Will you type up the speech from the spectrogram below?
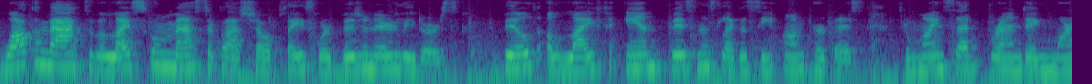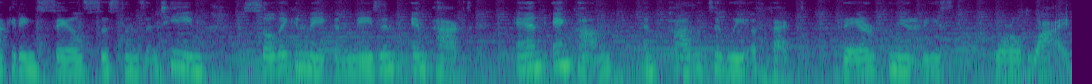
Welcome back to the Life School Masterclass Show, place where visionary leaders build a life and business legacy on purpose through mindset, branding, marketing, sales, systems, and team so they can make an amazing impact and income and positively affect their communities worldwide.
